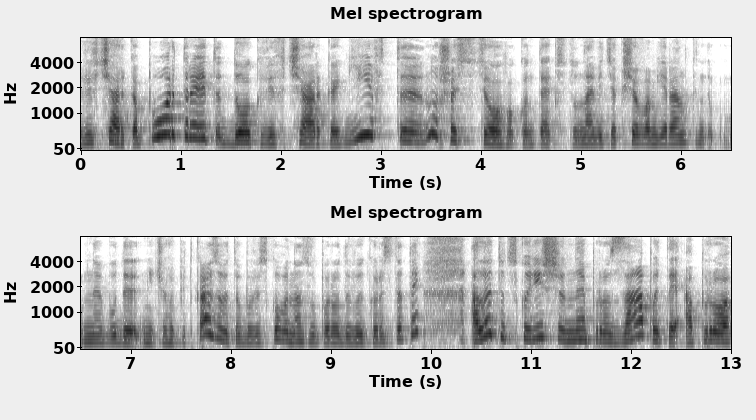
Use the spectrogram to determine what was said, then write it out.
Вівчарка портрет, док вівчарка гіфт, ну щось з цього контексту. Навіть якщо вам Єранк не буде нічого підказувати, обов'язково назву породи використати. Але тут скоріше не про запити, а про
